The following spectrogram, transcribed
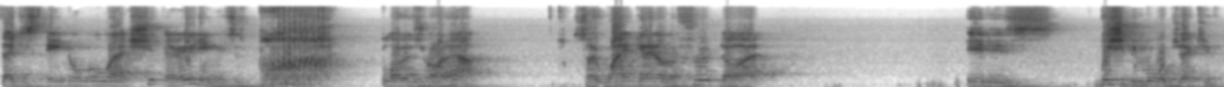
they're just eating all, all that shit they're eating. It just blows right out. So weight gain on a fruit diet, it is. We should be more objective.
